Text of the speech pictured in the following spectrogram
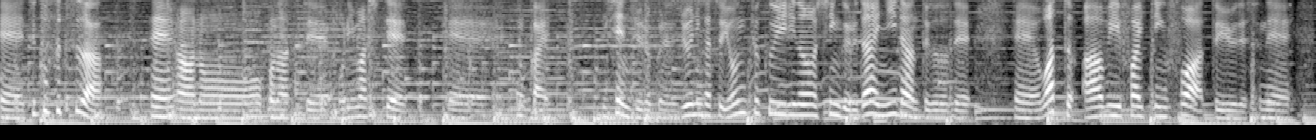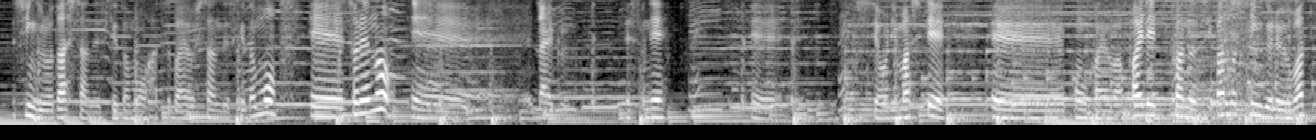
えー、全国ツアー、ねあのー、行っておりまして、え今回2016年12月4曲入りのシングル第2弾ということで「え What Are We Fighting For?」というですねシングルを出したんですけども発売をしたんですけども、えそれの、えライブですね、えしておりまして、えー、今回はパイレーツカヌーセカンドシングル What's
